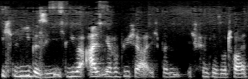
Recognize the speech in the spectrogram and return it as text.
Ich liebe sie, ich liebe all ihre Bücher, ich bin, ich finde sie so toll.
